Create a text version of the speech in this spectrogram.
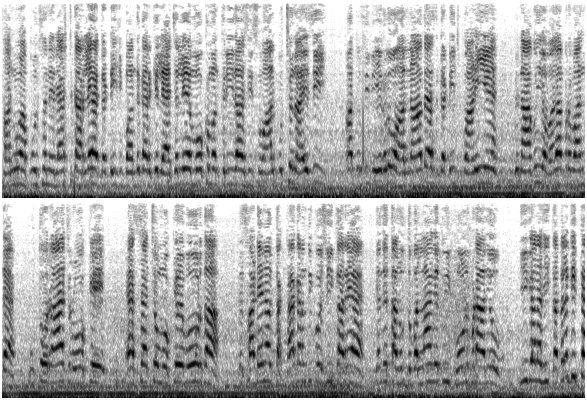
ਸਾਨੂੰ ਆ ਪੁਲਿਸ ਨੇ ਅਰੈਸਟ ਕਰ ਲਿਆ, ਗੱਡੀ 'ਚ ਬੰਦ ਕਰਕੇ ਲੈ ਚੱਲੇ ਆ ਮੁੱਖ ਮੰਤਰੀ ਦਾ ਅਸੀਂ ਸਵਾਲ ਪੁੱਛਣ ਆਏ ਸੀ ਆ ਤੁਸੀਂ ਵੇਖ ਲਓ ਹਾਲ ਨਾ ਤਾਂ ਇਸ ਗੱਡੀ 'ਚ ਪਾਣੀ ਹੈ ਤੇ ਨਾ ਕੋਈ ਹਵਾ ਦਾ ਪ੍ਰਬੰਧ ਹੈ। ਉੱਤੋਂ ਰਾਹ 'ਚ ਰੋਕ ਕੇ ਐਸਐਚਓ ਮੌਕੇ ਬੋਰ ਦਾ ਤੇ ਸਾਡੇ ਨਾਲ ਧੱਕਾ ਕਰਨ ਦੀ ਕੋਸ਼ਿਸ਼ ਕਰ ਰਿਹਾ ਹੈ। ਕਹਿੰਦੇ ਤੁਹਾਨੂੰ ਦਬਲਾਂਗੇ ਤੁਸੀਂ ਫੋਨ ਫੜਾ ਦਿਓ। ਕੀ ਗੱਲ ਅਸੀਂ ਕਤਲ ਕੀਤਾ?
